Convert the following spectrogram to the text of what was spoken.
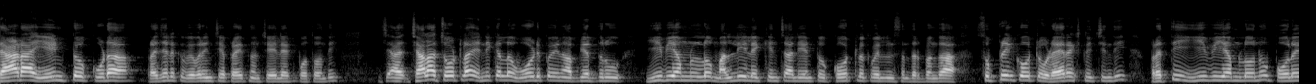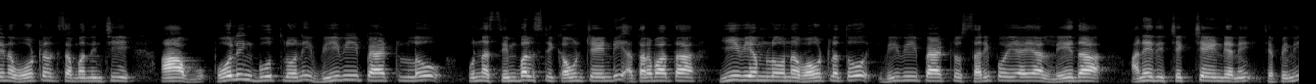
తేడా ఏంటో కూడా ప్రజలకు వివరించే ప్రయత్నం చేయలేకపోతోంది. చాలా చోట్ల ఎన్నికల్లో ఓడిపోయిన అభ్యర్థులు ఈవీఎంలలో మళ్ళీ లెక్కించాలి అంటూ కోర్టులకు వెళ్ళిన సందర్భంగా సుప్రీంకోర్టు డైరెక్షన్ ఇచ్చింది. ప్రతి ఈవీఎంలోనూ పోలైన ఓట్లకు సంబంధించి ఆ పోలింగ్ బూత్లోని వీవీప్యాట్లో ఉన్న సింబల్స్ని కౌంట్ చేయండి. ఆ తర్వాత ఈవీఎంలో ఉన్న ఓట్లతో వీవీప్యాట్లు సరిపోయాయా లేదా అనేది చెక్ చేయండి అని చెప్పింది.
